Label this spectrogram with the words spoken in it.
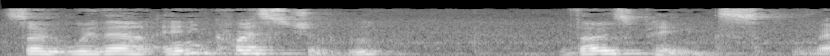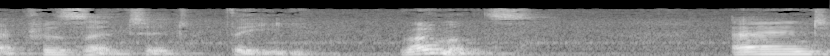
So without any question, those pigs represented the Romans. And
